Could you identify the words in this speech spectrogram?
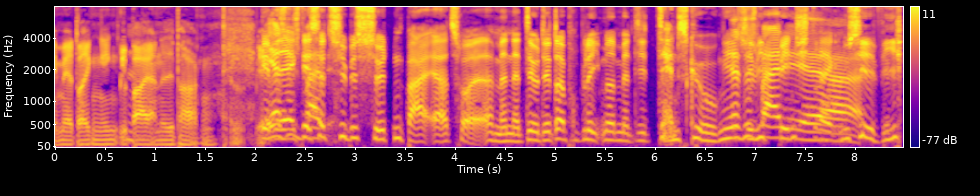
af med at drikke en enkelt bajer nede i parken? Eller, Jeg, Jeg jeg synes ikke, det er bare, så det- typisk 17 bajer, tror jeg, men at det er jo det, der er problemet med de danske unge. Jeg synes synes, bare, vi det binge er- Nu siger vi.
